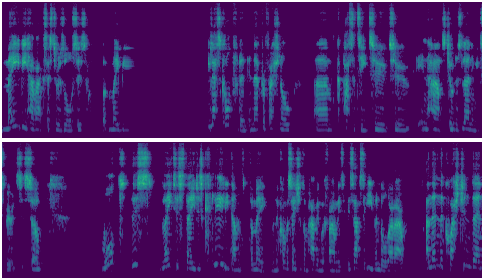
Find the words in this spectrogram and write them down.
maybe have access to resources, but maybe less confident in their professional um, capacity to to enhance children's learning experiences. So, what this latest stage has clearly done for me, when the conversations I'm having with families, is that's evened all that out. And then the question then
